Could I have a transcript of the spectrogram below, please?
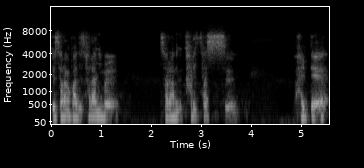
그 사랑을 받은 하나님을 사랑하는 그 카리타스 할 때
